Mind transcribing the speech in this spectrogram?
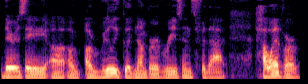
there's a, a, a really good number of reasons for that. However,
